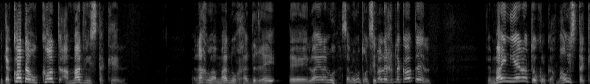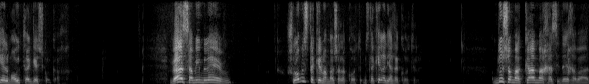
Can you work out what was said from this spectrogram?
ודקות ארוכות עמד והסתכל. אנחנו עמדנו חדרי, אה, לא היה לנו סבלנות, רוצים ללכת לכותל. ומה עניין אותו כל כך? מה הוא הסתכל? מה הוא התרגש כל כך? ואז שמים לב שלא מסתכל ממש על הכותל, מסתכל על יד הכותל. עמדו שם כמה חסידי חב"ד,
